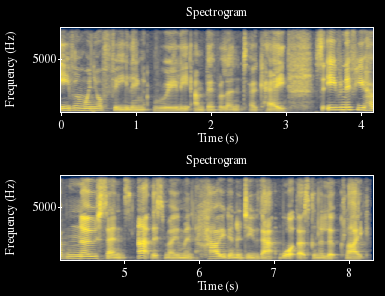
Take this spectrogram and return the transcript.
even when you're feeling really ambivalent, okay? So, even if you have no sense at this moment how you're going to do that, what that's going to look like,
